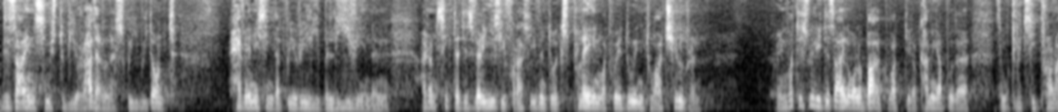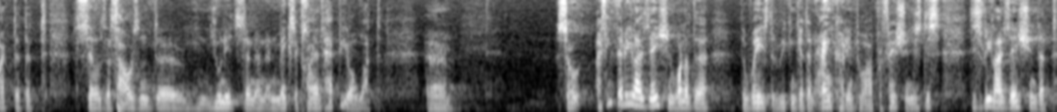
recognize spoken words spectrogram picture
design seems to be rudderless. We, we don't have anything that we really believe in. And I don't think that it's very easy for us even to explain what we're doing to our children. I mean, what is really design all about? What, you know, coming up with a, some glitzy product that, that sells a thousand uh, units and, and, and, makes a client happy or what? Uh, so I think the realization, one of the, the ways that we can get an anchor into our profession is this, this realization that,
